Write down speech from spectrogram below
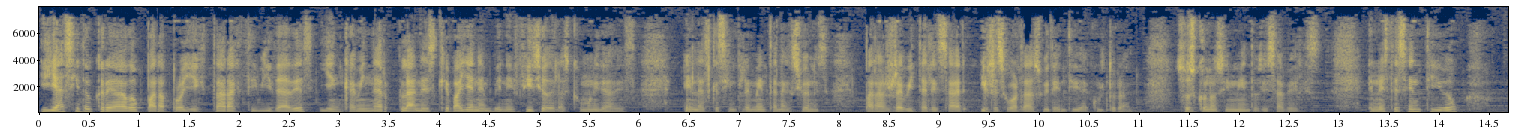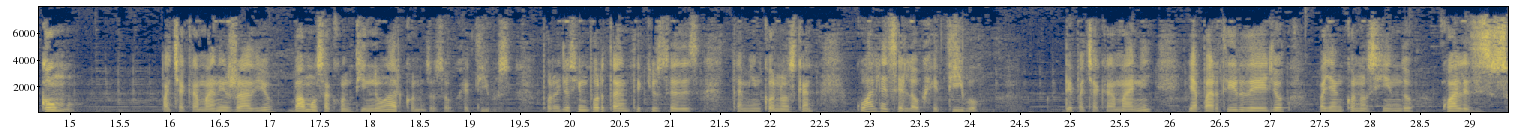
Y ha sido creado para proyectar actividades y encaminar planes que vayan en beneficio de las comunidades, en las que se implementan acciones para revitalizar y resguardar su identidad cultural, sus conocimientos y saberes. En este sentido, ¿cómo? Pachacamani Radio vamos a continuar con nuestros objetivos. Por ello es importante que ustedes también conozcan cuál es el objetivo de Pachacamani y a partir de ello vayan conociendo cuáles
